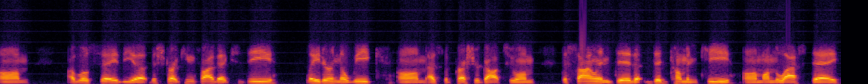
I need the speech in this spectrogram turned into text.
Um, I will say the uh, the Strike King 5XD later in the week um, as the pressure got to him. The silent did did come in key um, on the last day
